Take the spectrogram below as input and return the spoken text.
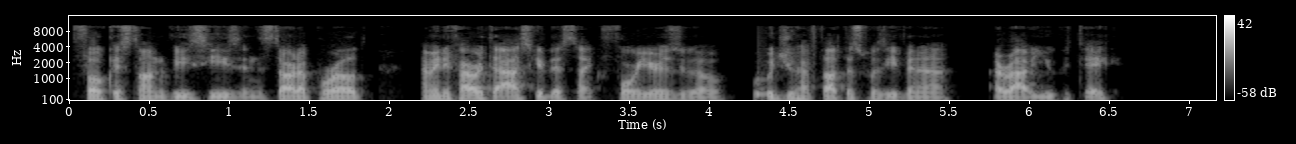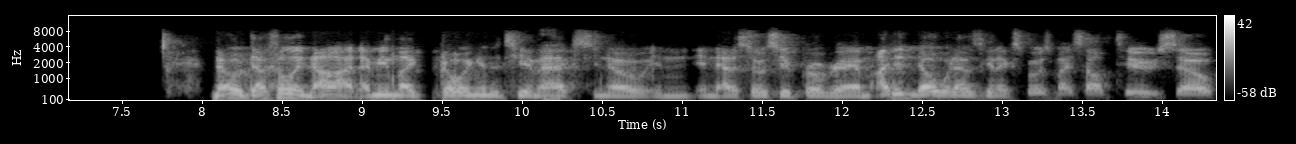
focused on VCs in the startup world. I mean, if I were to ask you this like four years ago, would you have thought this was even a, a route you could take? No, definitely not. I mean, like going into TMX, you know, in, in that associate program, I didn't know what I was going to expose myself to. So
